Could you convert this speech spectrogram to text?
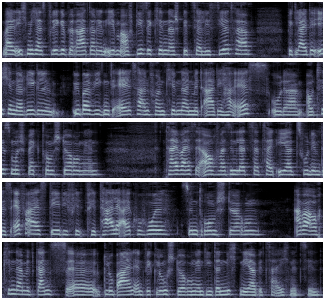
weil ich mich als Pflegeberaterin eben auf diese Kinder spezialisiert habe, begleite ich in der Regel überwiegend Eltern von Kindern mit ADHS oder Autismus-Spektrumstörungen. Teilweise auch, was in letzter Zeit eher zunimmt, das FASD, die fetale Alkoholsyndromstörung aber auch Kinder mit ganz äh, globalen Entwicklungsstörungen, die dann nicht näher bezeichnet sind.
